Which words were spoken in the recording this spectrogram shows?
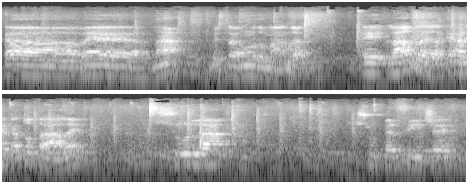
Caverna, questa è una domanda, e l'altra è la carica totale sulla superficie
